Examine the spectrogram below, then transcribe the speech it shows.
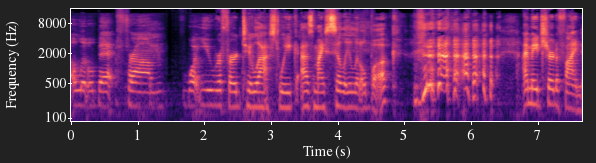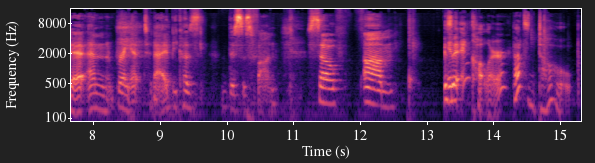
a little bit from what you referred to last week as my silly little book. I made sure to find it and bring it today because this is fun. So, um, Is In- it in color? That's dope.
